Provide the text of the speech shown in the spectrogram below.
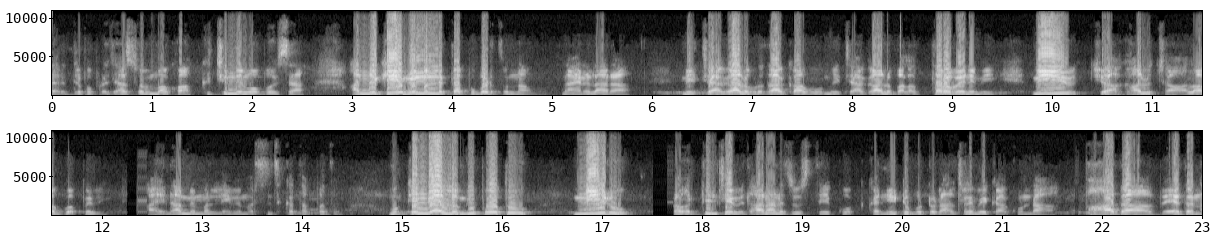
దరిద్రపు ప్రజాస్వామ్యం మాకు హక్కిచ్చిందేమో బహుశా. అందుకే మిమ్మల్ని తప్పుపడుతున్నాము నాయనలారా మీ త్యాగాలు వృధా కావు మీ త్యాగాలు బలత్తరమైనవి మీ త్యాగాలు చాలా గొప్పవి. అయినా మిమ్మల్ని విమర్శించక తప్పదు. ముఖ్యంగా లొంగిపోతూ మీరు ప్రవర్తించే విధానాన్ని చూస్తే ఒక్క నీటి బొట్టు రాల్చడమే కాకుండా బాధ వేదన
